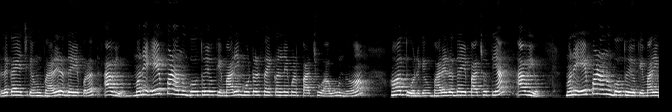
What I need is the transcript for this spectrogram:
એટલે કહે છે કે હું ભારે હૃદયે પરત આવ્યો. મને એ પણ અનુભવ થયો કે મારી મોટરસાઇકલને પણ પાછું આવવું ન હતું. એટલે કે હું ભારે હૃદયે પાછો ત્યાં આવ્યો. મને એ પણ અનુભવ થયો કે મારી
